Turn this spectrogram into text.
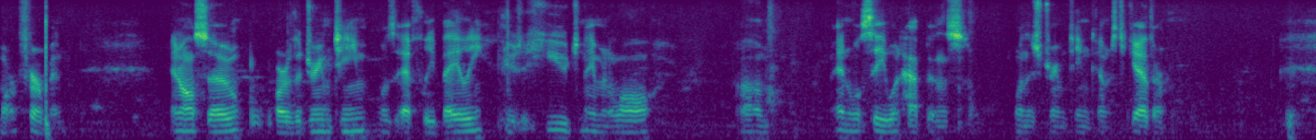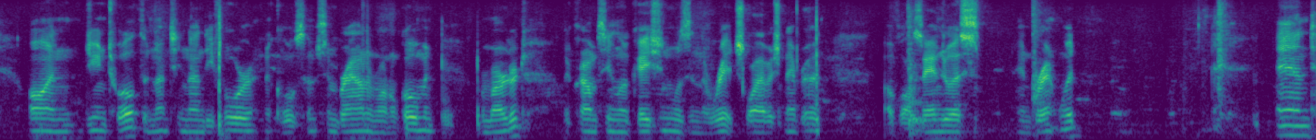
Mark Fuhrman. And also, part of the Dream Team was F. Lee Bailey, who's a huge name in law. Um, and we'll see what happens when this dream team comes together. On June 12th of 1994, Nicole Simpson Brown and Ronald Goldman were murdered. The crime scene location was in the rich, lavish neighborhood of Los Angeles in Brentwood. And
